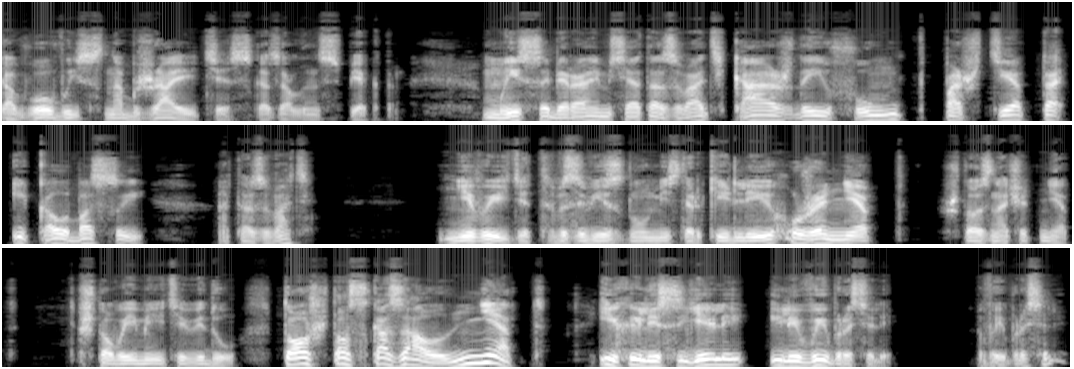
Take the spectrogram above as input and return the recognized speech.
кого вы снабжаете», — сказал инспектор. «Мы собираемся отозвать каждый фунт паштета и колбасы. Отозвать? Не выйдет, взвизгнул мистер Килли. Их уже нет. Что значит нет? Что вы имеете в виду? То, что сказал нет. Их или съели, или выбросили. Выбросили?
